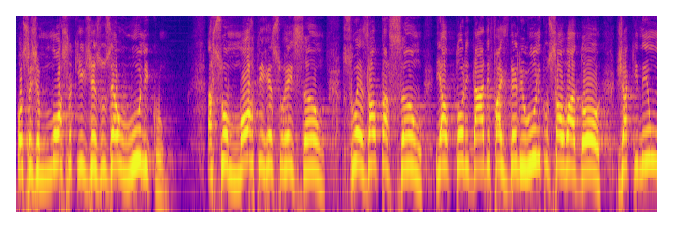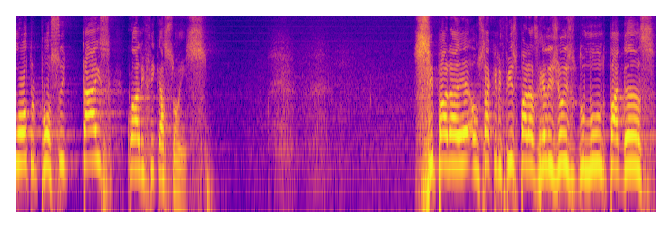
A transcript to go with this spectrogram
Ou seja, mostra que Jesus é o único. A sua morte e ressurreição, sua exaltação e autoridade faz dele o único Salvador, já que nenhum outro possui tais qualificações. Se para o sacrifício para as religiões do mundo pagãs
